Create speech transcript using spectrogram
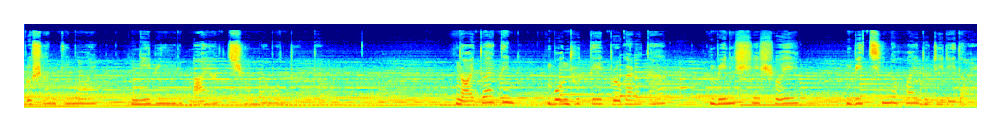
প্রশান্তিময়, নিবিড়, মায়াচ্ছন্ন বন্ধুত্ব। নয়তো একদিন বন্ধুত্বের প্রগাঢ়তা বিনিঃশেষ হয়ে বিচ্ছিন্ন হয় দুটি হৃদয়।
